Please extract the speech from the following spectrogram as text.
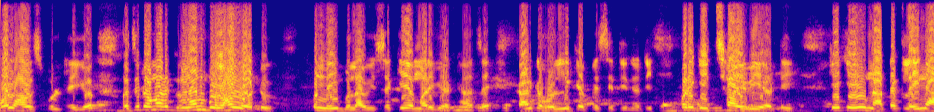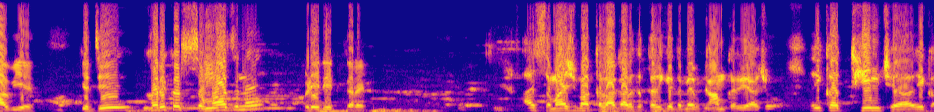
હોલ હાઉસફુલ થઈ ગયો. હજુ તો અમારે ઘણાને બોલાવવું હતું, પણ નહીં બોલાવી શકીએ, અમારી વ્યથા છે, કારણ કે હોલની કેપેસિટી નથી. પણ એક ઈચ્છા એવી હતી કે એક એવું નાટક લઈને આવીએ, કે જે ખરેખર સમાજને પ્રેરિત કરે. આ સમાજમાં કલાકાર તરીકે તમે કામ કરી રહ્યા છો. એક થીમ છે, એક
